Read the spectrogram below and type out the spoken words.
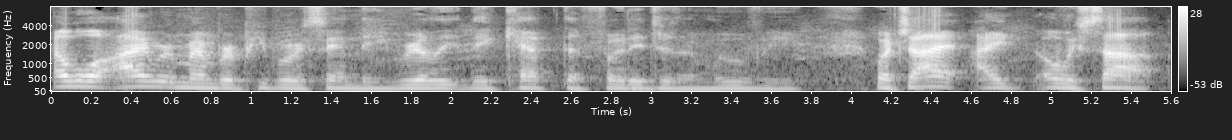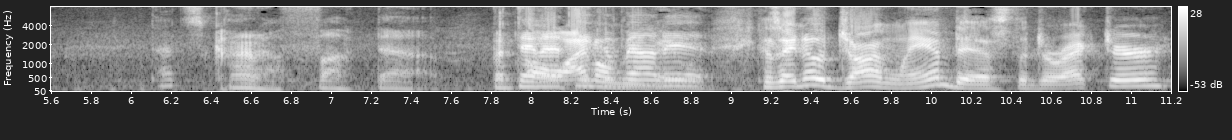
Oh, well, I remember people were saying they really they kept the footage of the movie, which I I always thought that's kind of fucked up. But then oh, I think about it. because I know John Landis, the director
